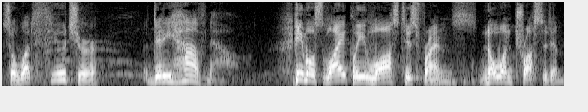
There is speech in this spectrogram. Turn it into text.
So, what future did he have now? He most likely lost his friends. No one trusted him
